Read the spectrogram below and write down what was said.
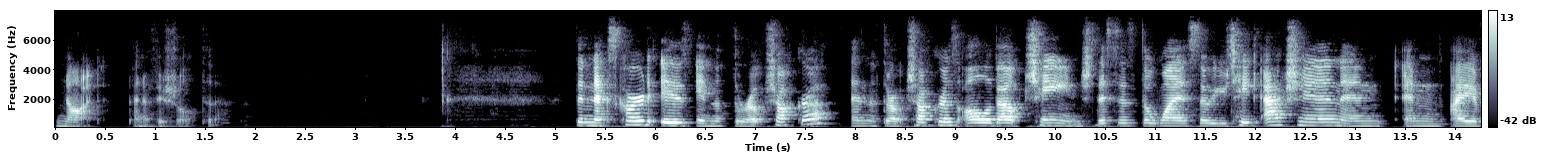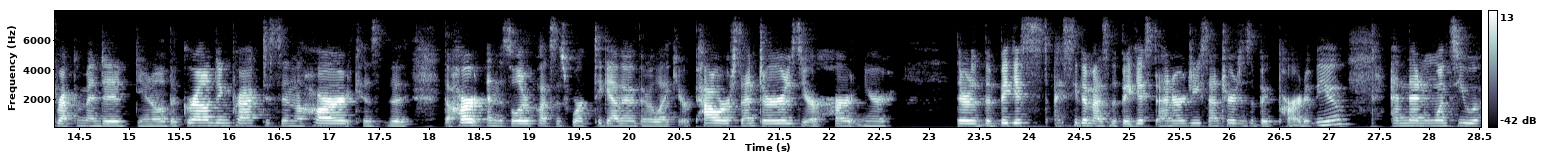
not beneficial to that. The next card is in the throat chakra, and the throat chakra is all about change. This is the one so you take action and and I recommended, you know, the grounding practice in the heart cuz the the heart and the solar plexus work together. They're like your power centers, your heart and your they're the biggest i see them as the biggest energy centers is a big part of you. And then once you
